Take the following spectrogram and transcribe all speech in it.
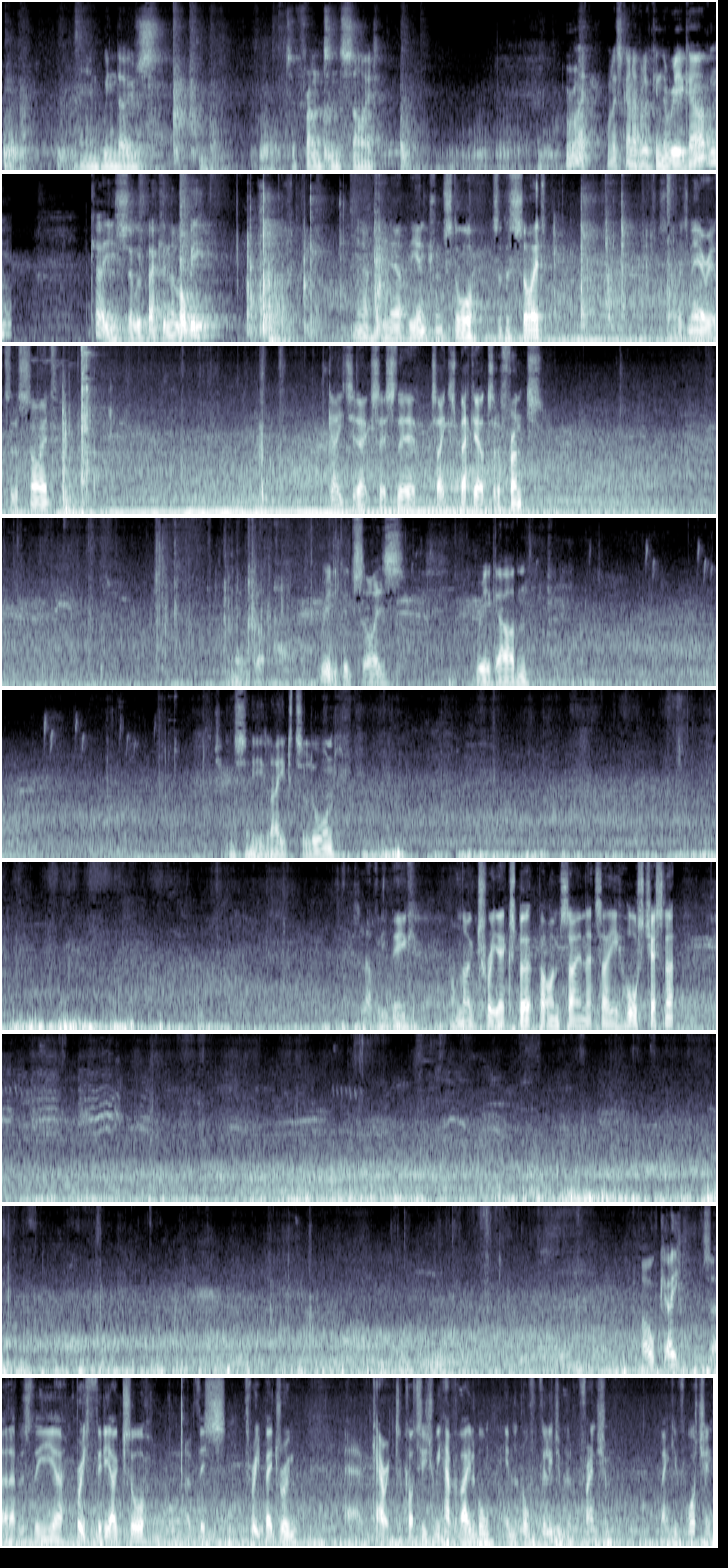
and windows to front and side. Right, well let's go and have a look in the rear garden. Okay, so we're back in the lobby. Now heading out the entrance door to the side. So there's an area to the side. Gated access there take us back out to the front. And then we've got really good size rear garden. As you can see laid to lawn. Lovely big. I'm no tree expert, but I'm saying that's a horse chestnut. Okay, so that was the uh, brief video tour of this three bedroom character cottage we have available in the Norfolk Village of Little Fransham. Thank you for watching.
